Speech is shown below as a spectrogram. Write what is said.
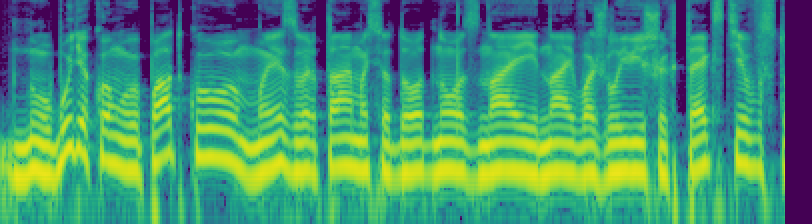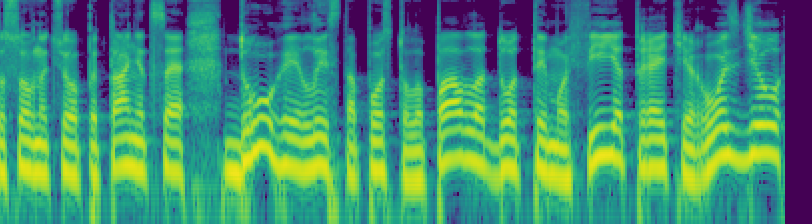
ну, у будь-якому випадку ми звертаємося до одного з най, найважливіших текстів стосовно цього питання. Це другий лист апостола Павла до Тимофія, третій розділ,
